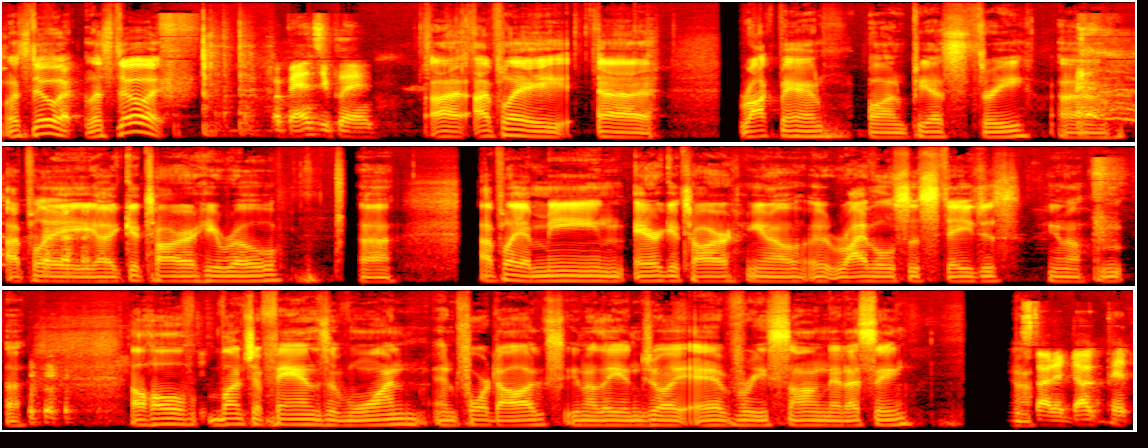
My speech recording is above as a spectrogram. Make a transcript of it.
Let's do it. Let's do it. What bands you playing? I I play uh, rock band on PS3. Uh, I play uh, Guitar Hero. Uh, I play a mean air guitar. You know, it rivals the stages. You know, uh, a whole bunch of fans of one and four dogs. You know, they enjoy every song that I sing. Yeah. Start a dog pit.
